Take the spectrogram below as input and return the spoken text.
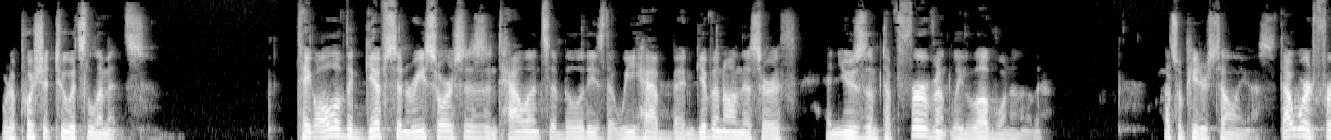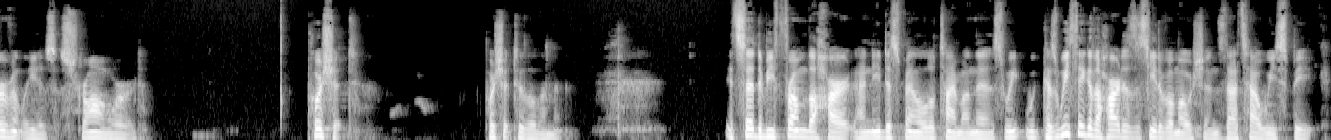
We're to push it to its limits. Take all of the gifts and resources and talents, abilities that we have been given on this earth and use them to fervently love one another. That's what Peter's telling us. That word fervently is a strong word. Push it. Push it to the limit. It's said to be from the heart. I need to spend a little time on this because we, we, we think of the heart as the seat of emotions. That's how we speak.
